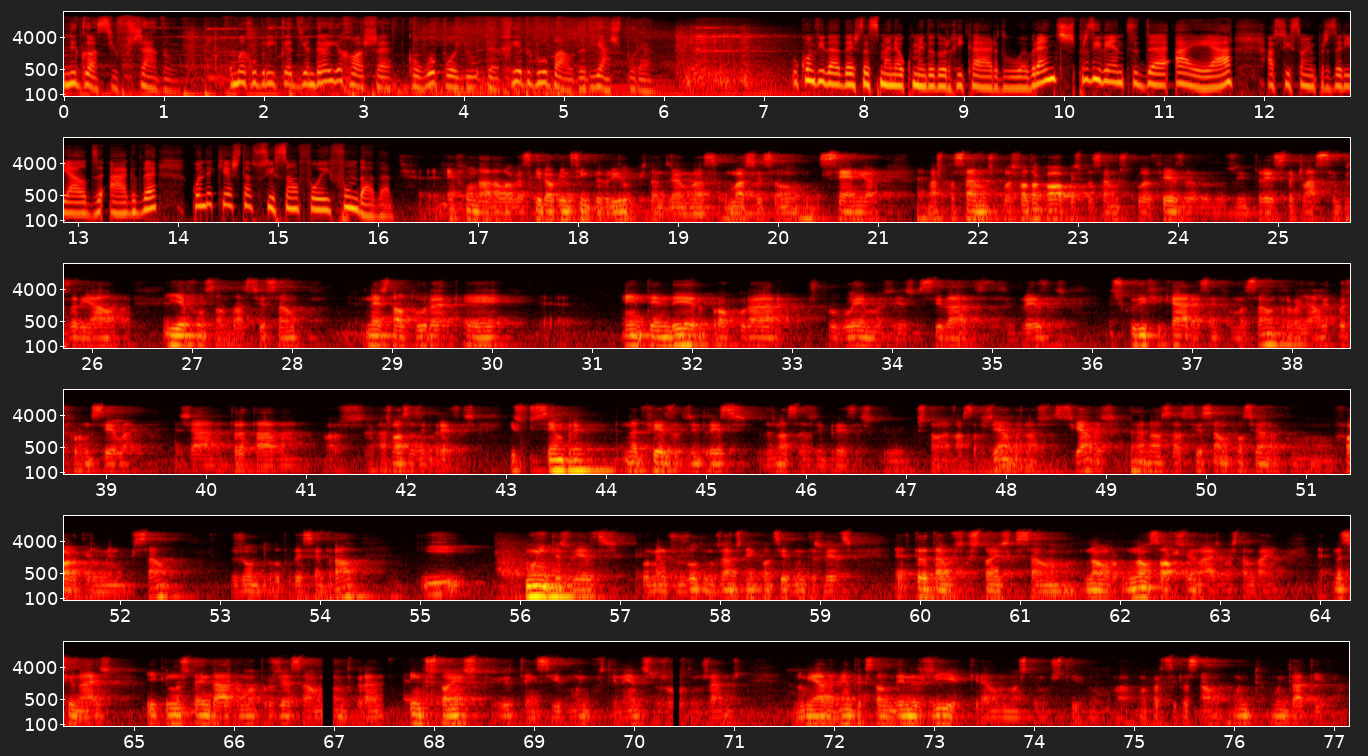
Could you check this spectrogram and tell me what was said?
Negócio Fechado. Uma rubrica de Andreia Rocha com o apoio da Rede Global da Diaspora. O convidado desta semana é o Comendador Ricardo Abrantes, presidente da AEA, Associação Empresarial de Águeda. Quando é que esta associação foi fundada? É fundada logo a seguir ao 25 de Abril, portanto é uma, uma associação sénior. Nós passamos pelas fotocópias, passamos pela defesa dos interesses da classe empresarial e a função da associação, nesta altura, é eh, entender, procurar os problemas e as necessidades das empresas, descodificar essa informação, trabalhá-la e depois fornecê-la já tratada aos, às nossas empresas. Isto sempre na defesa dos interesses das nossas empresas que, que estão na nossa região, das nossas associadas. A nossa associação funciona como um forte elemento de pressão junto do Poder Central e muitas vezes, pelo menos nos últimos anos tem acontecido muitas vezes, eh, tratamos de questões que são não, não só regionais, mas também eh, nacionais e que nos têm dado uma projeção muito grande em questões que têm sido muito pertinentes nos últimos anos, nomeadamente a questão da energia, que é onde nós temos tido uma, uma participação muito, muito ativa.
